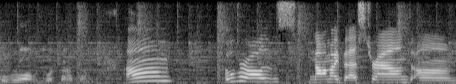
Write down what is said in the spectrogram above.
overall when you look back on it? Um, overall, it was not my best round. Um,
